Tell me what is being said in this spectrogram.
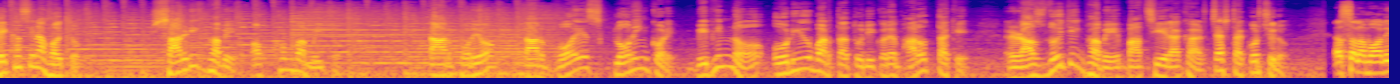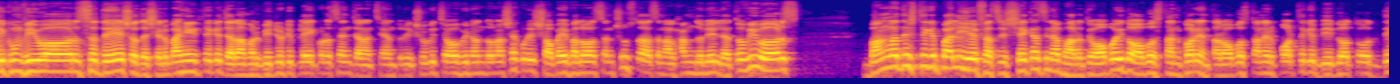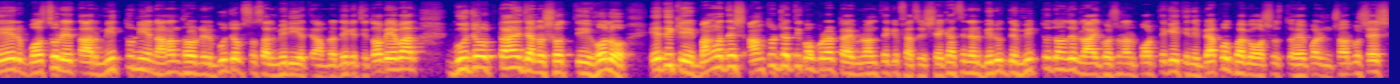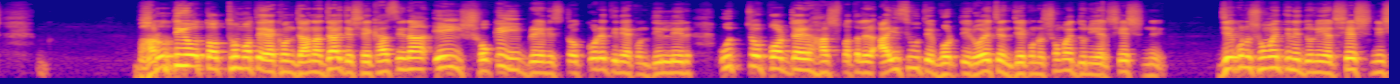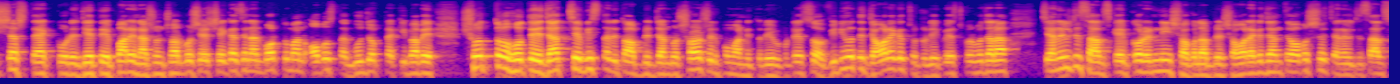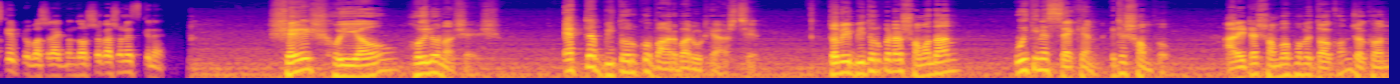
শেখ হাসিনা হয়তো শারীরিকভাবে অক্ষম বা মৃত। তারপরেও তার ভয়েস ক্লোনিং করে বিভিন্ন অডিও বার্তা তৈরি করে ভারত তাকে রাজনৈতিকভাবে বাঁচিয়ে রাখার চেষ্টা করছিল। আসসালামু আলাইকুম ভিউয়ার্স, দেশ ও দেশের বাহির থেকে যারা আমার ভিডিওটি প্লে করেছেন, জানাচ্ছি আন্তরিক শুভেচ্ছা অভিনন্দন। আশা করি সবাই ভালো আছেন, সুস্থ আছেন, আলহামদুলিল্লাহ। তো ভিউয়ার্স বাংলাদেশ থেকে পালিয়ে ফ্যাসি শেখ হাসিনা ভারতে অবৈধ অবস্থান করেন। তার অবস্থানের পর থেকে বিগত দেড় বছরে তার মৃত্যু নিয়ে নানান ধরনের গুজব সোশ্যাল মিডিয়াতে আমরা দেখেছি। তবে এবার গুজবটাই যেন সত্যি হলো। এদিকে বাংলাদেশ আন্তর্জাতিক অপরাধ ট্রাইব্যুনাল থেকে ফ্যাসি শেখ হাসিনার বিরুদ্ধে মৃত্যুদণ্ডের রায় ঘোষণার পর থেকেই তিনি ব্যাপকভাবে অসুস্থ হয়ে পড়েন। সর্বশেষ ভারতীয় তথ্য মতে এখন জানা যায় যে শেখ হাসিনা এই শোকেই ব্রেন স্ট্রোক করে তিনি এখন দিল্লির উচ্চ পর্যায়ের হাসপাতালের আইসিইউতে ভর্তি রয়েছেন। যে কোনো সময় দুনিয়ার শেষ যে কোনো সময় তিনি দুনিয়ার শেষ নিঃশ্বাস ত্যাগ করে যেতে পারেন। আসুন সর্বশেষ, শেখ হাসিনার বর্তমান অবস্থা, গুজবটা কীভাবে সত্য হতে যাচ্ছে বিস্তারিত আপডেট জানব সরাসরি প্রমাণিত রিপোর্টে। সো ভিডিওতে যাওয়ার আগে ছোট রিকোয়েস্ট করব, যারা চ্যানেলটি সাবস্ক্রাইব করেননি, সকল আপডেট সবার আগে জানতে অবশ্যই চ্যানেলটি সাবস্ক্রাইব করে পাশে রাখবেন। দর্শক, আসুন স্ক্রিনে শেষ হইয়াও হইল না শেষ। একটা বিতর্ক বারবার উঠে আসছে। তবে বিতর্কটার সমাধান উইথিন এ সেকেন্ড এটা সম্ভব। আর এটা সম্ভব হবে তখন যখন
